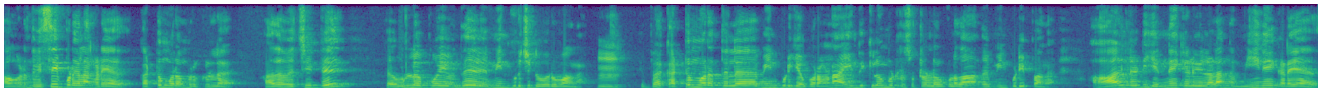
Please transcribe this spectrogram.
அவங்க வந்து விசைப்படையெல்லாம் கிடையாது. கட்டுமுறம் இருக்குல்ல அதை வச்சுட்டு உள்ள போய் வந்து மீன் பிடிச்சிட்டு வருவாங்க. இப்ப கட்டுமரத்துல மீன் பிடிக்க போறாங்கன்னா ஐந்து கிலோமீட்டர் சுற்றுலாவுக்குள்ள தான் அந்த மீன் பிடிப்பாங்க. ஆல்ரெடி எண்ணெய் கழிவுலாம் அங்க மீனே கிடையாது.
